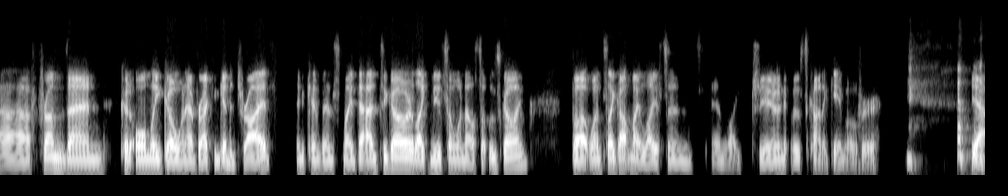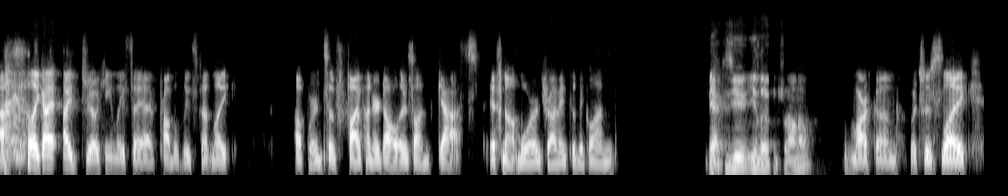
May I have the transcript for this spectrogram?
uh, from then, could only go whenever I could get a drive and convince my dad to go or like knew someone else that was going. But once I got my license in like June, it was kind of game over. Yeah. like I, I jokingly say I've probably spent like upwards of five hundred dollars on gas, if not more, driving to the Glen. Yeah, because you you live in Toronto. Markham, which is like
